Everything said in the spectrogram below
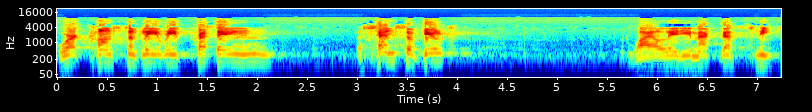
who are constantly repressing the sense of guilt. But while Lady Macbeth sleeps,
